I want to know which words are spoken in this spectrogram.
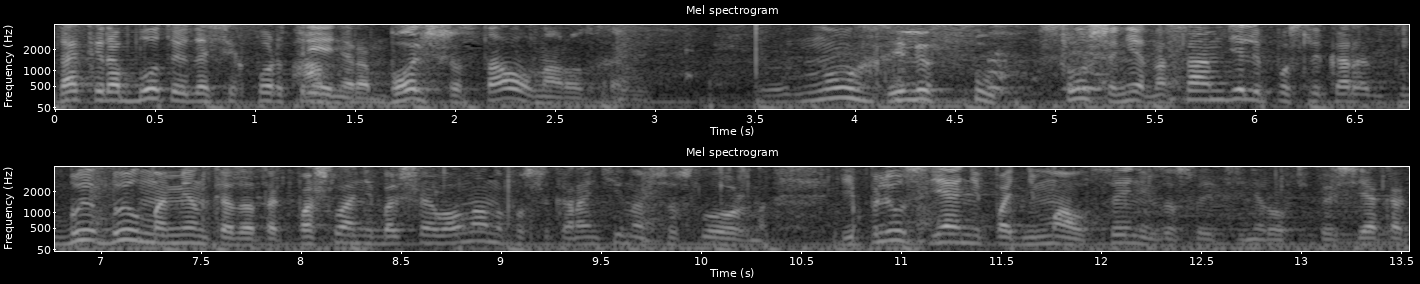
так и работаю до сих пор тренером. Больше стало народу ходить? Ну, Или суд? Слушай, нет, на самом деле после кар... был, был момент, когда так пошла небольшая волна, но после карантина все сложно. И плюс я не поднимал ценник за свои тренировки. То есть я как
